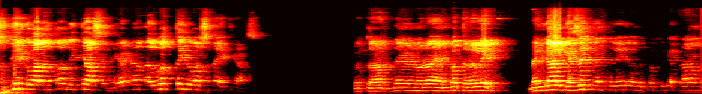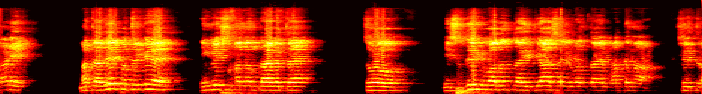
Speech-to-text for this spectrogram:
ಸುದೀರ್ಘವಾದಂತಹ ಒಂದು ಇತಿಹಾಸ ಇದೆ. ಎರಡು ನಲವತ್ತೈದು ವರ್ಷದ ಇತಿಹಾಸ. ಇವತ್ತು ಹದಿನೇಳು ನೂರ ಎಂಬತ್ತರಲ್ಲಿ ಬೆಂಗಾಲ್ ಗೆಜೆಟ್ ಅಂತ ಹೇಳಿ ಒಂದು ಪತ್ರಿಕೆ ಪ್ರಾರಂಭ ಮಾಡಿ, ಮತ್ತೆ ಅದೇ ಪತ್ರಿಕೆ ಇಂಗ್ಲಿಷ್ ಮನ್ ಅಂತ ಆಗುತ್ತೆ ಸೊ ಈ ಸುದೀರ್ಘವಾದಂತಹ ಇತಿಹಾಸ ಇರುವಂತಹ ಮಾಧ್ಯಮ ಕ್ಷೇತ್ರ,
